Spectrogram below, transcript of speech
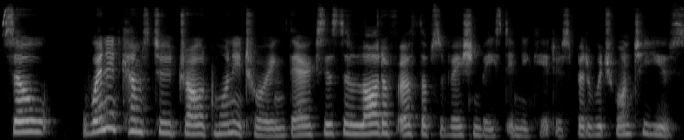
So when it comes to drought monitoring, there exists a lot of Earth observation based indicators, but which one to use.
